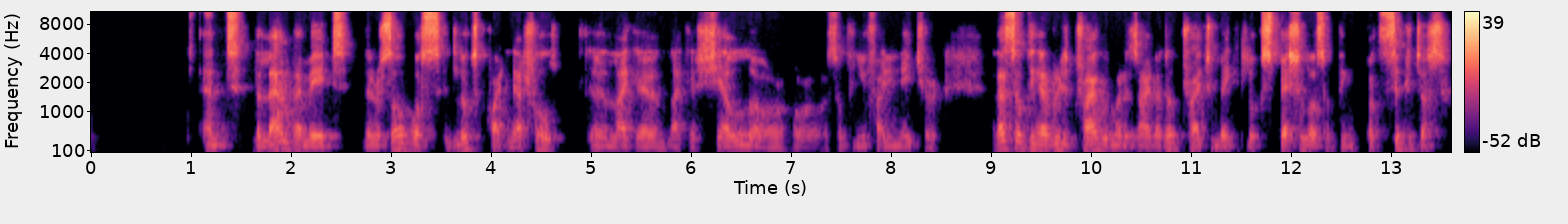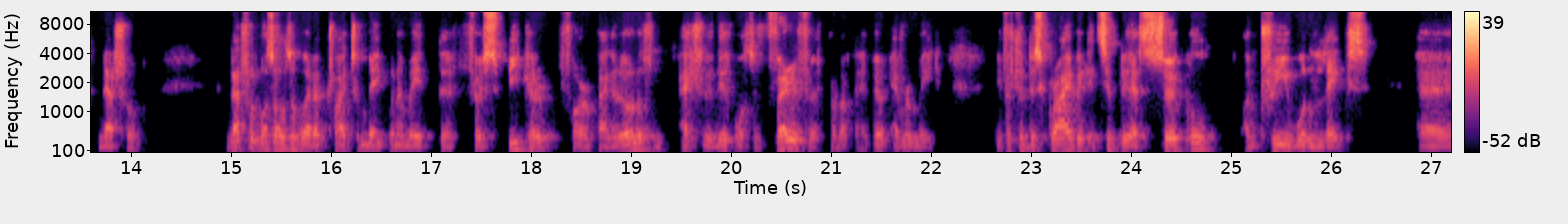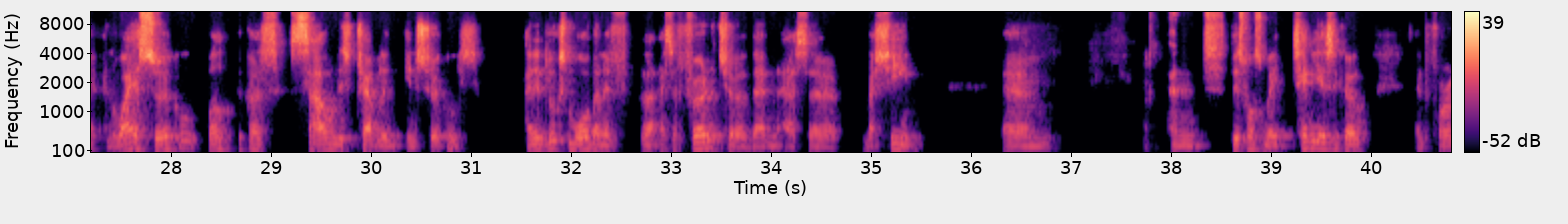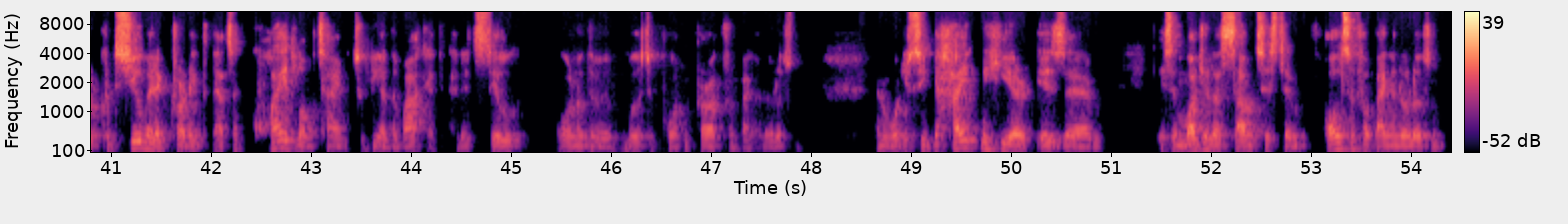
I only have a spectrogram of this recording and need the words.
and the lamp I made, the result was it looks quite natural uh, like a like a shell or, or something you find in nature. And that's something I really try with my design. I don't try to make it look special or something, but simply just natural. Natural was also what I tried to make when I made the first speaker for Bang & Olufsen. Actually, this was the very first product I ever, ever made. If I should describe it, it's simply a circle on three wooden legs. Uh, and why a circle? Well, because sound is traveling in circles and it looks more than if uh, as a furniture than as a machine. Um, and this was made 10 years ago. And for a consumer electronic, that's a quite long time to be on the market. And it's still one of the most important products from Bang & Olufsen. And what you see behind me here is, um, is a modular sound system also for Bang & Olufsen,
